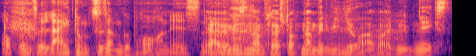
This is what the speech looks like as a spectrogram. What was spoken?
ob unsere Leitung zusammengebrochen ist. Ne? Ja, wir müssen dann vielleicht doch mal mit Video arbeiten demnächst.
